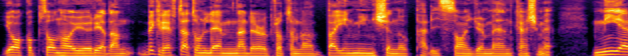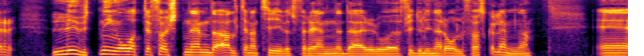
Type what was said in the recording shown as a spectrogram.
Jakobsson har ju redan bekräftat att hon lämnar, där har det pratats om bland annat Bayern München och Paris Saint-Germain, kanske med mer lutning åt det förstnämnda alternativet för henne, där då Fridolina Rolfö ska lämna. Eh,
